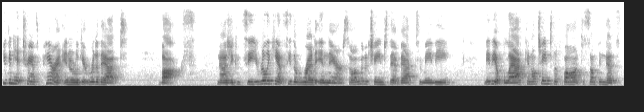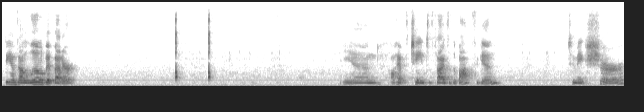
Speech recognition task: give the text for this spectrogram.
you can hit transparent and it'll get rid of that box. Now as you can see, you really can't see the red in there. So I'm going to change that back to maybe maybe a black and I'll change the font to something that stands out a little bit better. And I'll have to change the size of the box again to make sure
